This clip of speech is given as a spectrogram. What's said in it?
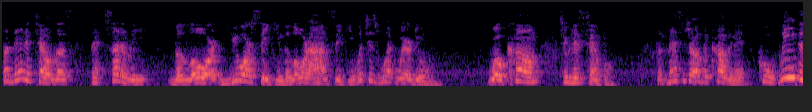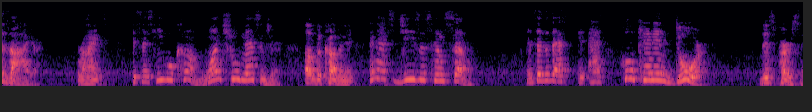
But then it tells us that suddenly the Lord you are seeking, the Lord I'm seeking, which is what we're doing, will come to his temple. The messenger of the covenant who we desire, right? It says he will come. One true messenger of the covenant, and that's Jesus himself. It says it asks, it asks who can endure this person,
